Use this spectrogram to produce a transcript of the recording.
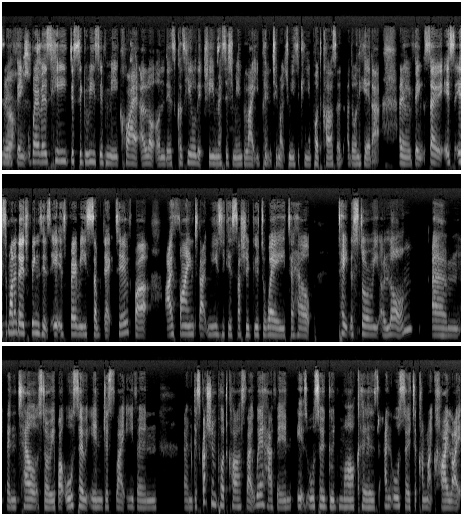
and Yeah. everything. Whereas he disagrees with me quite a lot on this because he'll literally message me and be like, "You're putting too much music in your podcast. I, I don't want to hear that." I don't think so. It's it's one of those things. It's it is very subjective, but I find that music is such a good way to help take the story along um, and tell a story, but also in just like even um, discussion podcasts like we're having, it's also good markers and also to kind of like highlight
